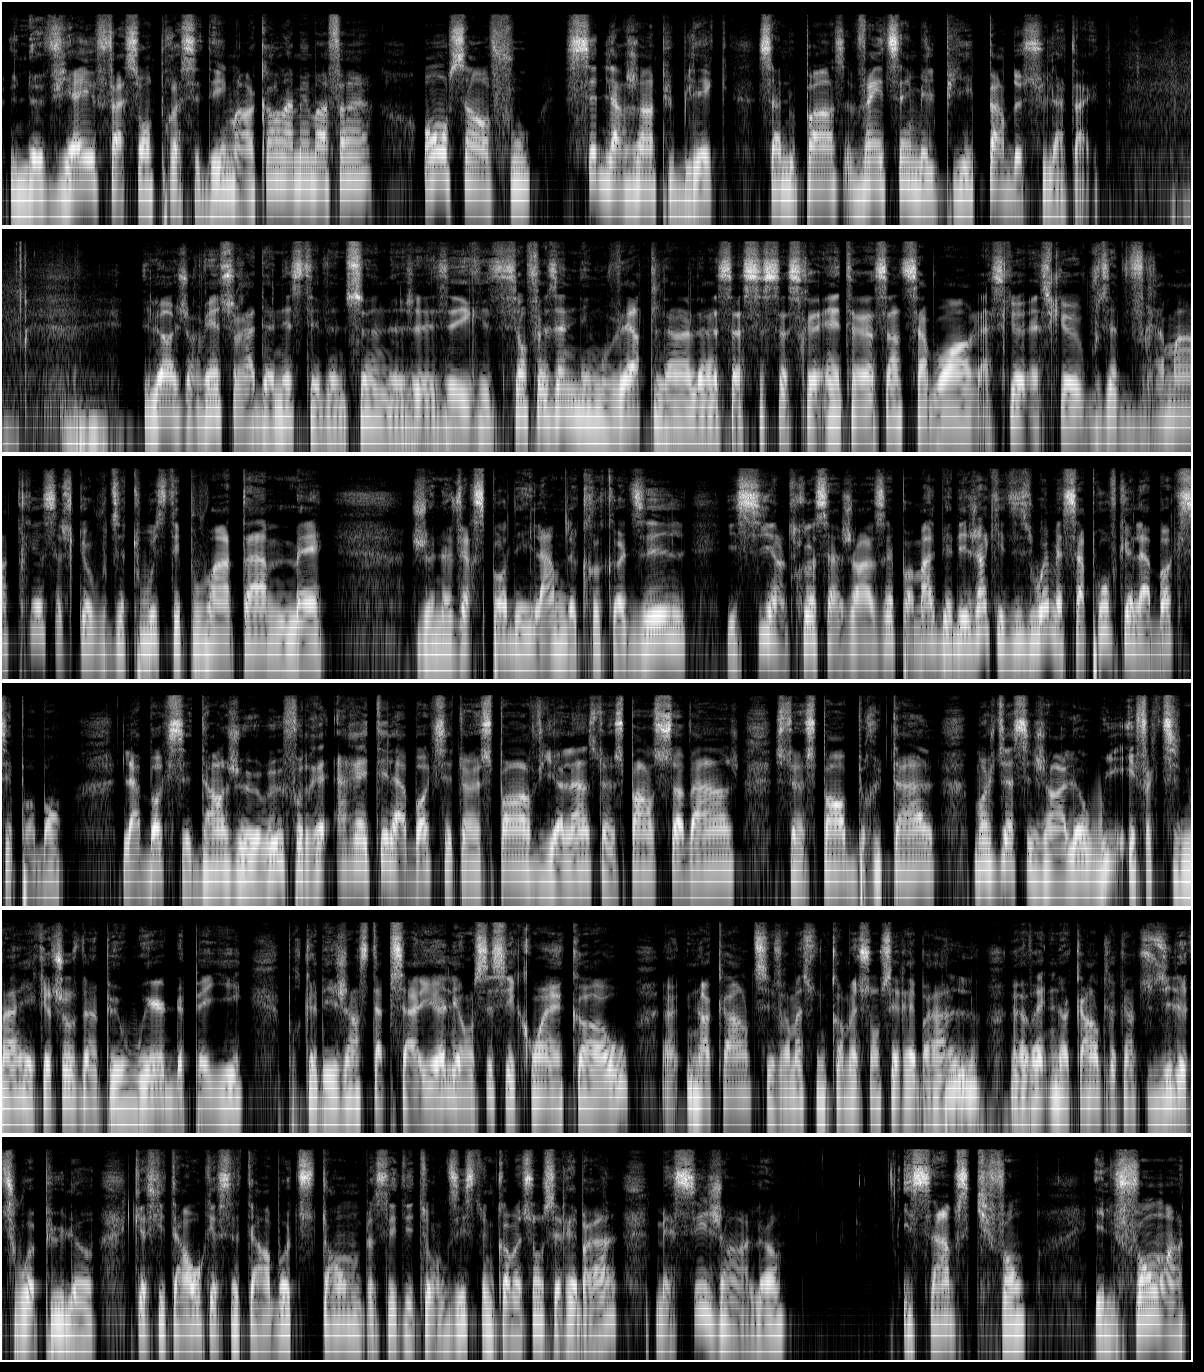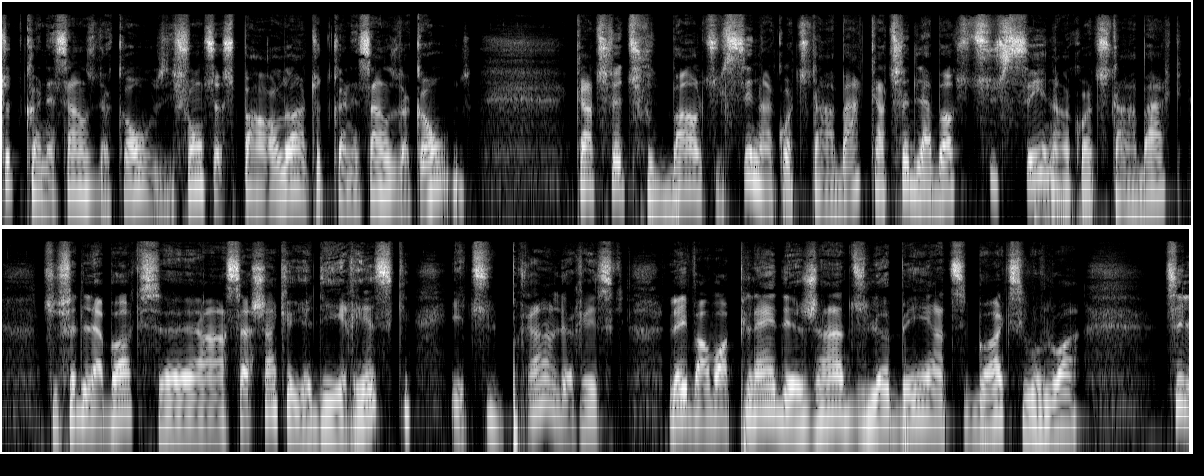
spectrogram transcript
Une vieille façon de procéder, mais encore la même affaire. On s'en fout. C'est de l'argent public. Ça nous passe 25 000 pieds par-dessus la tête. Et là, je reviens sur Adonis Stevenson. si on faisait une ligne ouverte, là, ça, serait intéressant de savoir est-ce que, est-ce que vous êtes vraiment triste? Est-ce que vous dites oui, c'est épouvantable, mais je ne verse pas des larmes de crocodile. Ici, en tout cas, ça jasait pas mal. Il y a des gens qui disent, ouais, mais ça prouve que la boxe, c'est pas bon. La boxe, c'est dangereux. Il faudrait arrêter la boxe. C'est un sport violent, c'est un sport sauvage, c'est un sport brutal. Moi, je dis à ces gens-là, oui, effectivement, il y a quelque chose d'un peu weird de payer pour que des gens se tapent sa gueule. Et on sait c'est quoi un KO. Un knockout, c'est vraiment une commotion cérébrale. Un vrai knockout, là, quand tu dis, là, tu vois plus, là, qu'est-ce qui est en haut, qu'est-ce qui est en bas, tu tombes parce que t'es étourdi, c'est une commotion cérébrale. Mais ces gens-là, ils savent ce qu'ils font. Ils font en toute connaissance de cause. Ils font ce sport-là en toute connaissance de cause. Quand tu fais du football, tu le sais dans quoi tu t'embarques. Quand tu fais de la boxe, tu sais dans quoi tu t'embarques. Tu fais de la boxe euh, en sachant qu'il y a des risques et tu prends le risque. Là, il va y avoir plein de gens du lobby anti-boxe qui vont vouloir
